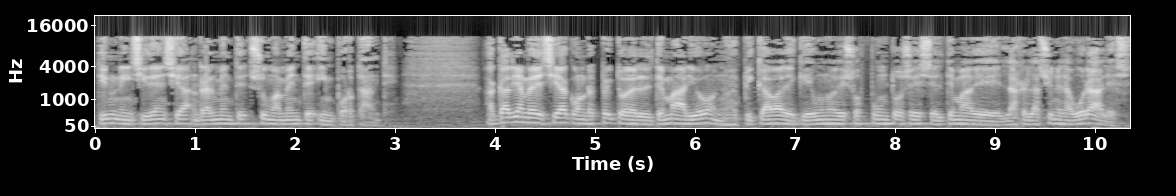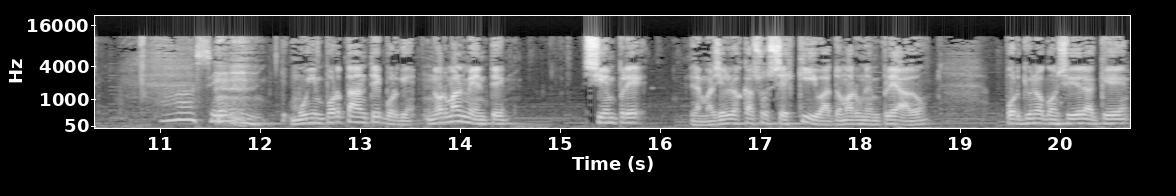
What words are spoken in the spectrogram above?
tiene una incidencia realmente sumamente importante. Acá Adrián me decía con respecto del temario, nos explicaba de que uno de esos puntos es el tema de las relaciones laborales. Ah, sí. Muy importante porque normalmente siempre, la mayoría de los casos, se esquiva a tomar un empleado porque uno considera que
